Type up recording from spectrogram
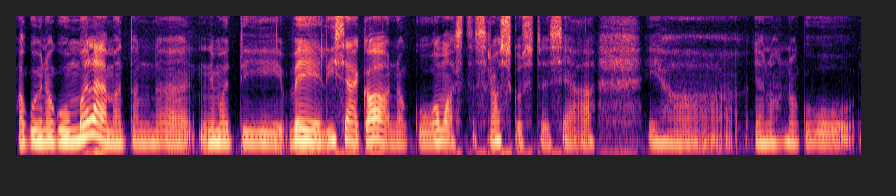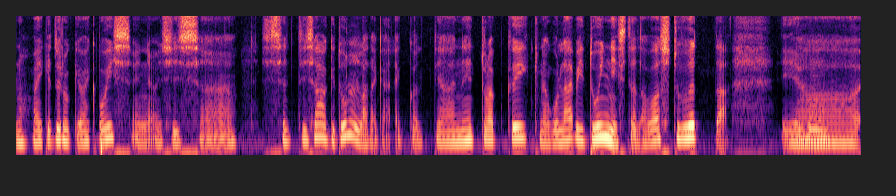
aga kui nagu mõlemad on äh, niimoodi veel ise ka nagu omastes raskustes ja ja, ja noh, nagu noh, väike tüdruk ja väike poiss on ju, siis äh, siis sealt ei saagi tulla tegelikult ja need tuleb kõik nagu läbi tunnistada, vastu võtta. ja mm, -hmm.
